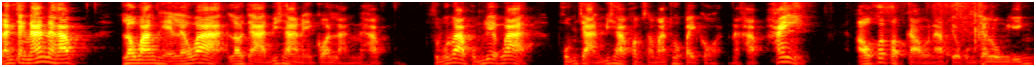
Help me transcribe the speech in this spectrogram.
หลังจากนั้นนะครับ เราวางแผนแล้วว่าเราจะอ่านวิชาไหนก่อนหลังนะครับ สมมุติว่าผมเรียกว่าผมจะอ่านวิชาความสามารถทั่วไปก่อนนะครับ ให้เอาข้อสอบเก่านะครับ เดี๋ยวผมจะลงลิงก์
